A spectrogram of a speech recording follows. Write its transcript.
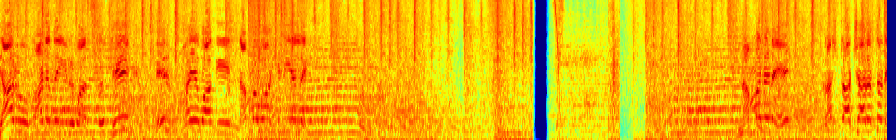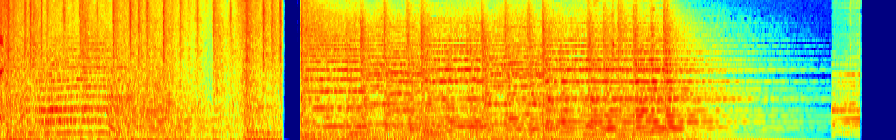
ಯಾರು ಮಾಡದೇ ಇರುವ ಸುದ್ದಿ ನಿರ್ಭಯವಾಗಿ ನಮ್ಮ ವಾಹಿನಿಯಲ್ಲೇ. ನಮ್ಮ ನಡೆ ಭ್ರಷ್ಟಾಚಾರ ತಡೆ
